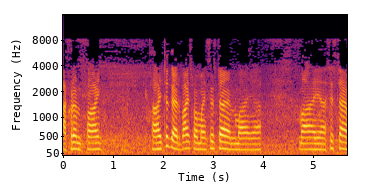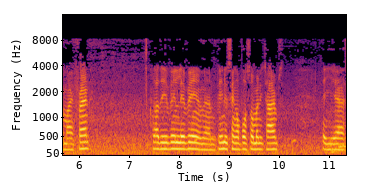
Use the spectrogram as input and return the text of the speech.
I couldn't find. I took advice from my sister and my uh, my uh, sister and my friend. Uh, they've been living and been to Singapore so many times. Yes.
